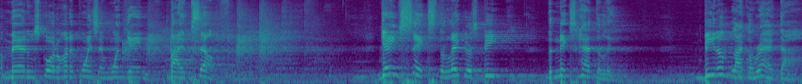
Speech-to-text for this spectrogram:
a man who scored 100 points in one game by himself. Game six, the Lakers beat the Knicks handily, beat them like a rag doll.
